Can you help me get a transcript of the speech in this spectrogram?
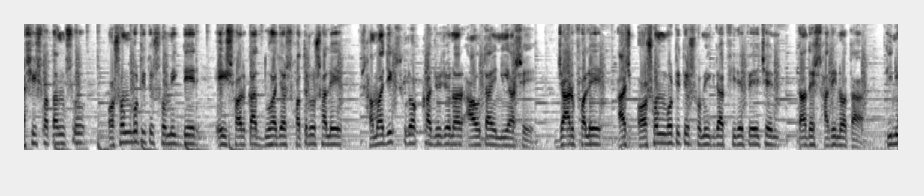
আশি শতাংশ অসংগঠিত শ্রমিকদের এই সরকার দু হাজার সতেরো সালে সামাজিক সুরক্ষা যোজনার আওতায় নিয়ে আসে, যার ফলে আজ অসংগঠিত শ্রমিকরা ফিরে পেয়েছেন তাদের স্বাধীনতা। তিনি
